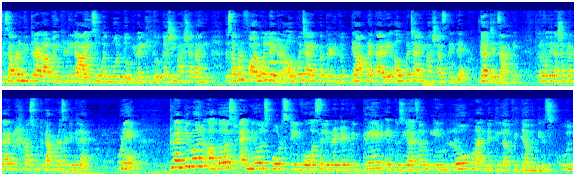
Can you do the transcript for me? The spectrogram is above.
जसं आपण मित्राला मैत्रिणीला आईसोबत बोलतो किंवा लिहितो तशी भाषा नाही. जसं आपण फॉर्मल लेटर औपचारिक पत्र लिहितो त्या प्रकारे औपचारिक भाषा असणं इथे गरजेचं आहे. तर मध्ये कशा प्रकारे प्रश्न असतो ते दाखवण्यासाठी दिले Pune twenty one August annual sports day was celebrated with great enthusiasm in Lokmanya Tilak Vidya Mandir school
